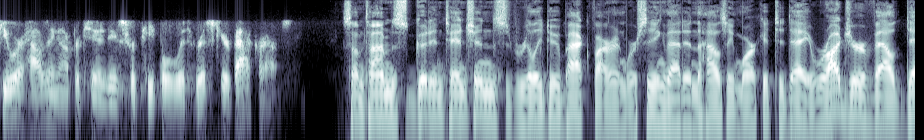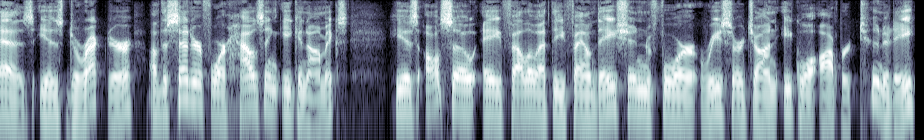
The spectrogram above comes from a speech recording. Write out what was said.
fewer housing opportunities for people with riskier backgrounds. Sometimes good intentions really do backfire, and we're seeing that in the housing market today. Roger Valdez is director of the Center for Housing Economics. He is also a fellow at the Foundation for Research on Equal Opportunity.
